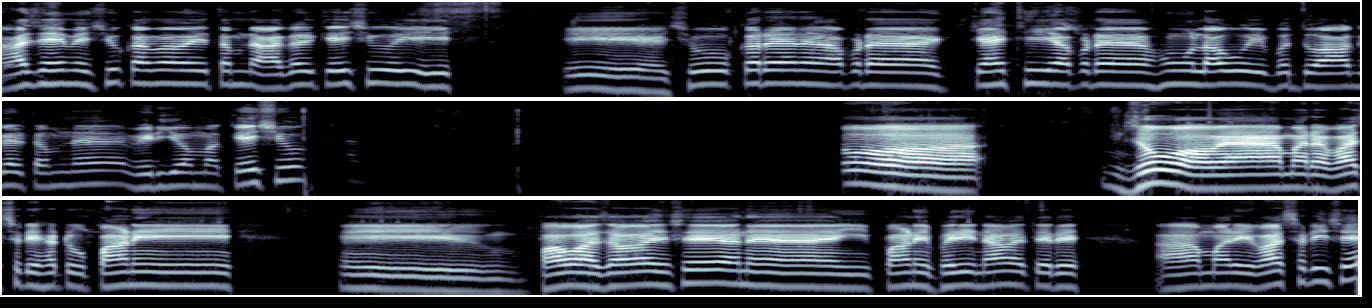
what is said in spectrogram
આજે અમે શું કામ આવે તમને આગળ કહીશું. એ એ શું કરે ને આપણે ક્યાંથી આપણે શું લાવવું એ બધું આગળ તમને વિડીયોમાં કહીશું. તો, જુઓ હવે અમારા વાછડી હાટું પાણી એ પાવા જાય છે અને પાણી ભરીને આવે ત્યારે આ અમારી વાછડી છે.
